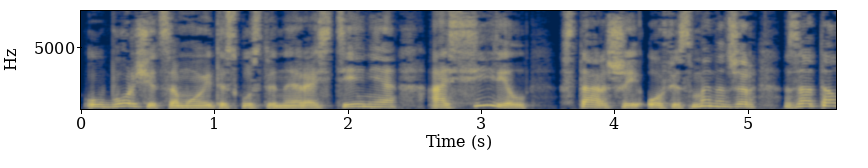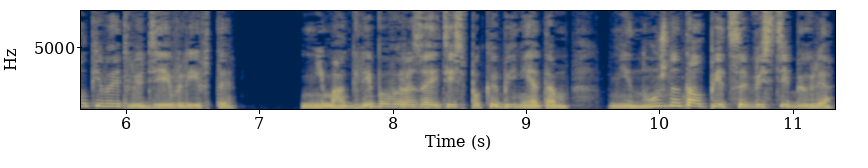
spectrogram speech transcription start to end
уборщица моет искусственные растения, а Сирил, старший офис-менеджер, заталкивает людей в лифты. «Не могли бы вы разойтись по кабинетам? Не нужно толпиться в вестибюле.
